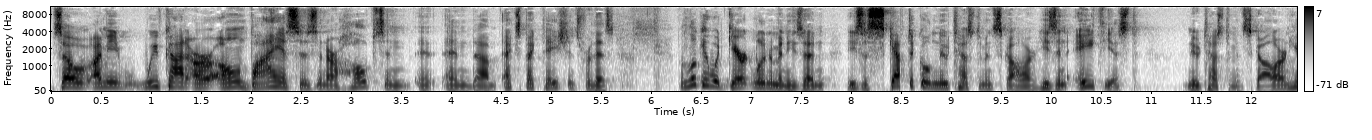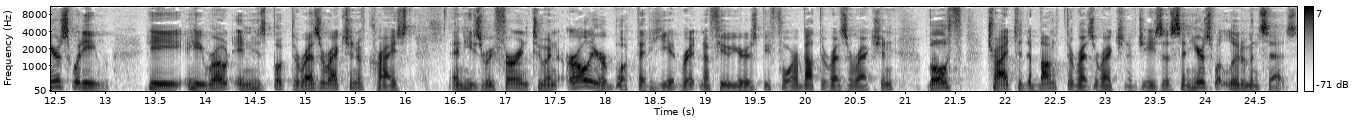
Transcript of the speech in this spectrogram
So, I mean, we've got our own biases and our hopes and, and, and um, expectations for this. But look at what Garrett Ludemann, he's, a he's a skeptical New Testament scholar. He's an atheist New Testament scholar. And here's what he, he, he wrote in his book, The Resurrection of Christ. And he's referring to an earlier book that he had written a few years before about the resurrection. Both tried to debunk the resurrection of Jesus. And here's what Ludemann says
